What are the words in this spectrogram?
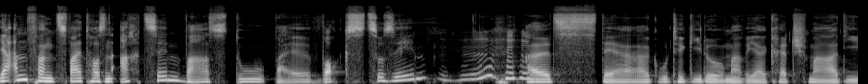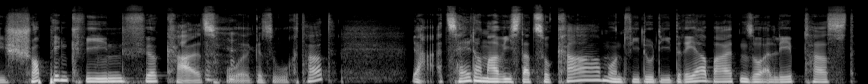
Ja, Anfang 2018 warst du bei Vox zu sehen, mhm. als der gute Guido Maria Kretschmer die Shopping Queen für Karlsruhe gesucht hat. Ja, erzähl doch mal, wie es dazu kam und wie du die Dreharbeiten so erlebt hast.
